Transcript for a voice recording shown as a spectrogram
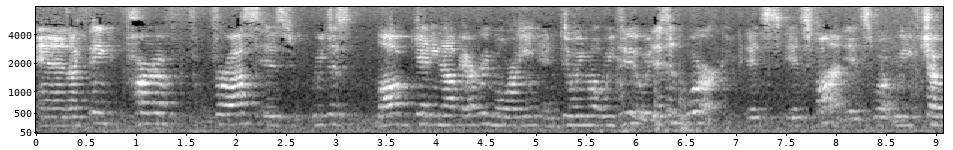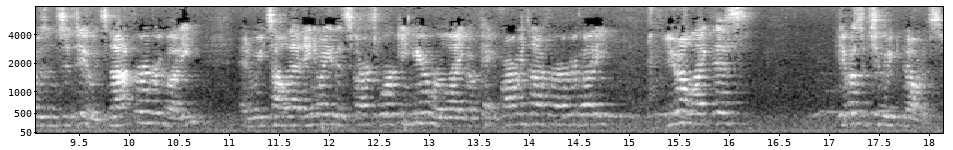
And I think part of for us is we just love getting up every morning and doing what we do. It isn't work. It's it's fun. It's what we've chosen to do. It's not for everybody, and we tell that anybody that starts working here, we're like, okay, farming's not for everybody. You don't like this, give us a two-week notice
